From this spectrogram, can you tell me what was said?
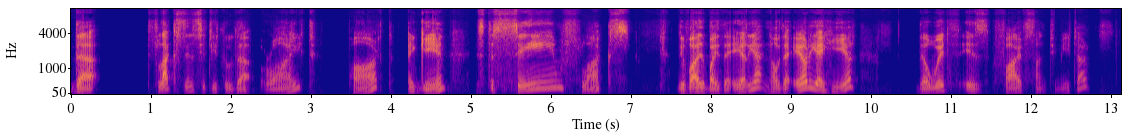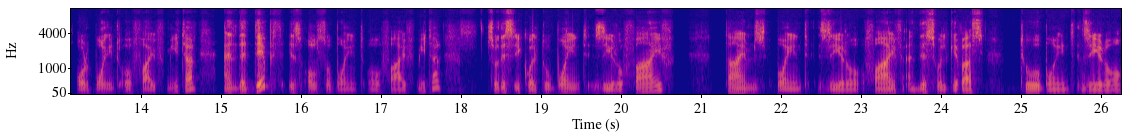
The flux density to the right part, again, is the same flux divided by the area. Now the area here, the width is 5 centimeter or 0.05 meter, and the depth is also 0.05 meter. So this is equal to 0.05 times 0.05, and this will give us 2.00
